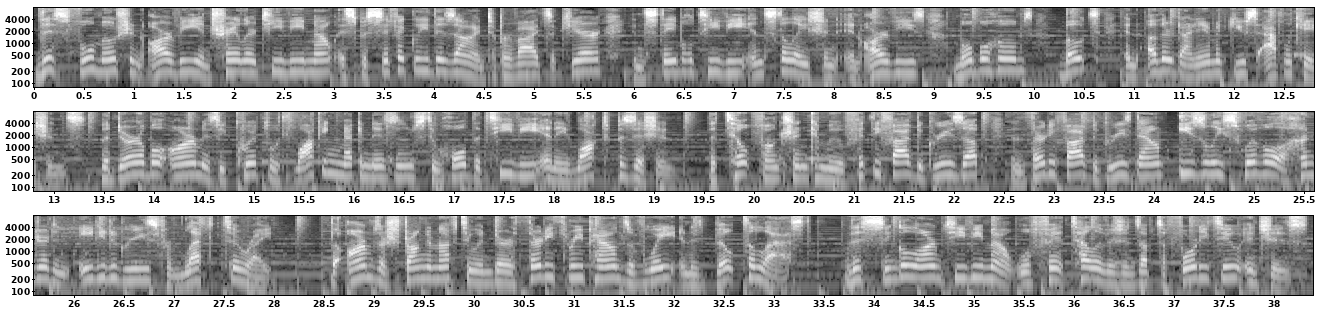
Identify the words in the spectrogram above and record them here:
This full motion RV and trailer TV mount is specifically designed to provide secure and stable TV installation in RVs, mobile homes, boats, and other dynamic use applications. The durable arm is equipped with locking mechanisms to hold the TV in a locked position. The tilt function can move 55 degrees up and 35 degrees down, easily swivel 180 degrees from left to right. The arms are strong enough to endure 33 pounds of weight and is built to last. This single arm TV mount will fit televisions up to 42 inches.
